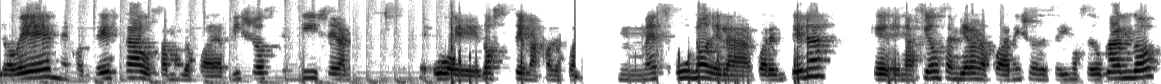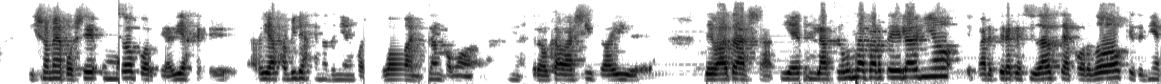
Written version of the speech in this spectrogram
lo ve, me contesta, usamos los cuadernillos que sí llegan. Eh, hubo dos temas con los cuales mes uno de la cuarentena, que desde Nación se enviaron los cuadernillos de Seguimos Educando, y yo me apoyé un montón porque había, eh, había familias que no tenían Bueno, eran como nuestro caballito ahí de, de, batalla. Y en la segunda parte del año, eh, pareciera que Ciudad se acordó que tenía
